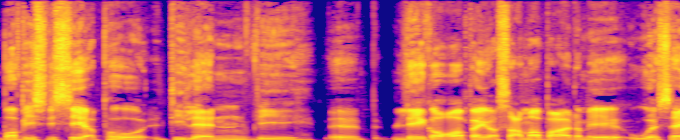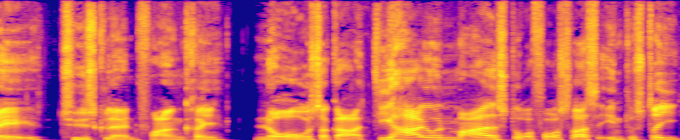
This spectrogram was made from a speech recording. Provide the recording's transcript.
Hvor hvis vi ser på de lande, vi øh, lægger op af og samarbejder med, USA, Tyskland, Frankrig, Norge sågar, de har jo en meget stor forsvarsindustri,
